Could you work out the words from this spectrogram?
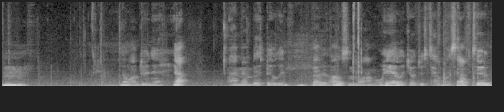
Hmm. Know what I'm doing here. Yeah. I remember this building very well, some more ammo here, which I'll just help myself to.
